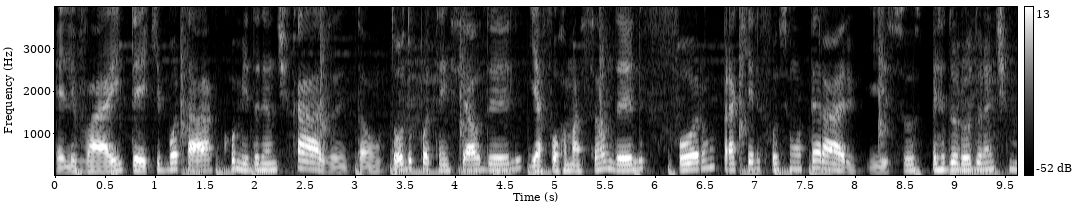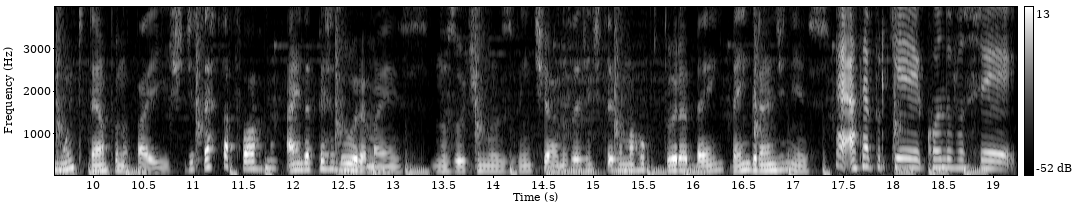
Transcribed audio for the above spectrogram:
Ele vai ter que botar comida dentro de casa. Então, todo o potencial dele e a formação dele foram para que ele fosse um operário. E isso perdurou durante muito tempo no país. De certa forma, ainda perdura, mas nos últimos 20 anos a gente teve uma ruptura bem, bem grande nisso. É, até porque quando você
